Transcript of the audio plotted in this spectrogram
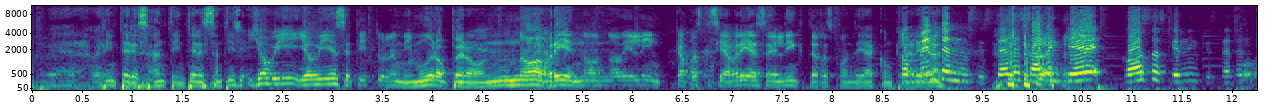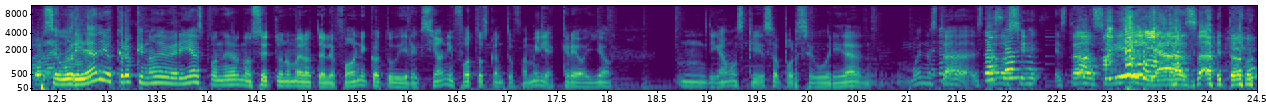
A ver, a ver, interesante, interesantísimo. Yo vi, yo vi ese título en mi muro, pero no abrí, no, no di link. Capaz que si abría ese link te respondía con claridad. Coméntenos si ustedes saben qué cosas tienen que ustedes borrar. Por seguridad yo creo que no deberías poner, no sé, tu número telefónico, tu dirección y fotos con tu familia, creo yo. Mm, digamos que eso por seguridad. Bueno, está, estado, estado civil ya sabe todo,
